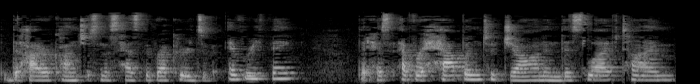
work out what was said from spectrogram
that the higher consciousness has the records of everything that has ever happened to John in this lifetime,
